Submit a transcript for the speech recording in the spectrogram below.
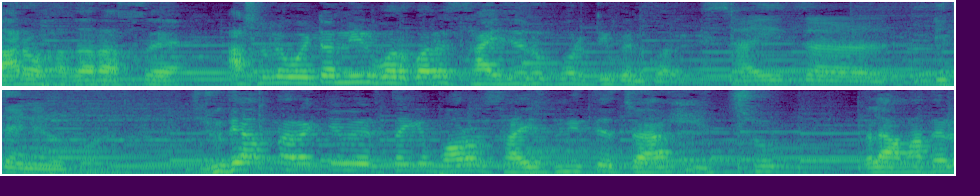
বারো হাজার আছে। আসলে ওইটা নির্ভর করে সাইজের উপর ডিপেন্ড করে। সাইজ আর ডিজাইনের উপর। যদি আপনারা কেউ এর থেকে বড় সাইজ নিতে চান ইচ্ছুক তাহলে আমাদের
